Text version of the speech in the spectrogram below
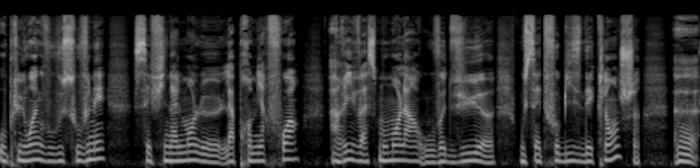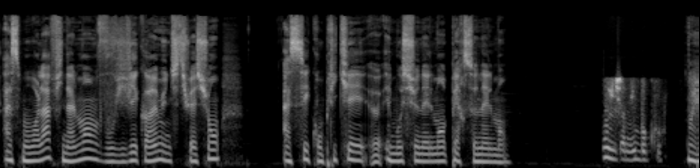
au plus loin que vous vous souvenez, c'est finalement le, la première fois arrive à ce moment-là où votre vue, euh, où cette phobie se déclenche. Euh, à ce moment-là, finalement, vous viviez quand même une situation assez compliquée euh, émotionnellement, personnellement. Oui, j'en ai eu beaucoup. Oui.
